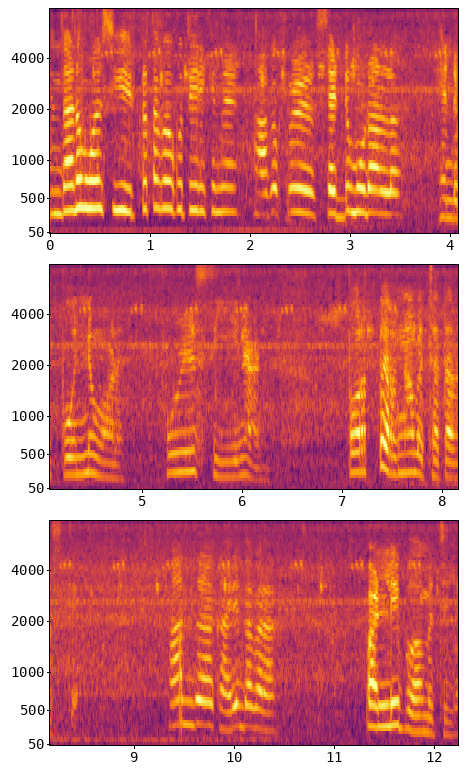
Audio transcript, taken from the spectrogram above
എന്താണ് മോൾ സീ ഇരുട്ടത്തൊക്കെ കുത്തിയിരിക്കുന്നത് ആകെ ഫുൾ സെഡ് മൂടാണല്ലോ എന്റെ പൊന്നു മോണ് ഫുൾ സീനാണ് പുറത്തിറങ്ങാൻ പറ്റാത്ത അവസ്ഥ. എന്താ കാര്യം എന്താ പറ? പള്ളിയിൽ പോകാൻ പറ്റില്ല.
